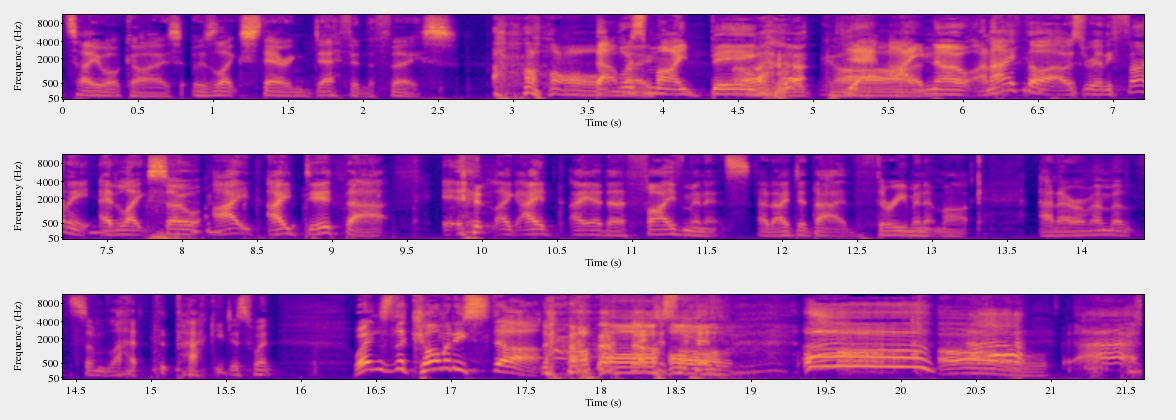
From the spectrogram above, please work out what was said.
"I tell you what, guys, it was like staring death in the face." Oh, that was my big, Oh, my yeah, I know, and I thought that was really funny, and like, so I, I did that, it, like, I, I had uh, five minutes, and I did that at the three minute mark, and I remember some lad at the back, he just went, "When's the comedy start?" I just went, Oh, Oh, ah,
